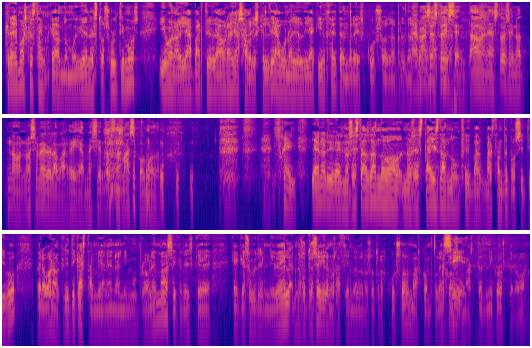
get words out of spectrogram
creemos que están quedando muy bien estos últimos. Y bueno, ya a partir de ahora ya sabréis que el día 1 y el día 15 tendréis curso de aprender Además estoy sentado en esto y no, no, no se me ve la barriga. Me siento hasta más cómodo. Pues ya nos diréis, nos estás dando, nos estáis dando un feedback bastante positivo, pero bueno, críticas también, ¿eh? no hay ningún problema. Si creéis que, que hay que subir el nivel, nosotros seguiremos haciendo de los otros cursos más complejos Sí. y más técnicos, pero bueno.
